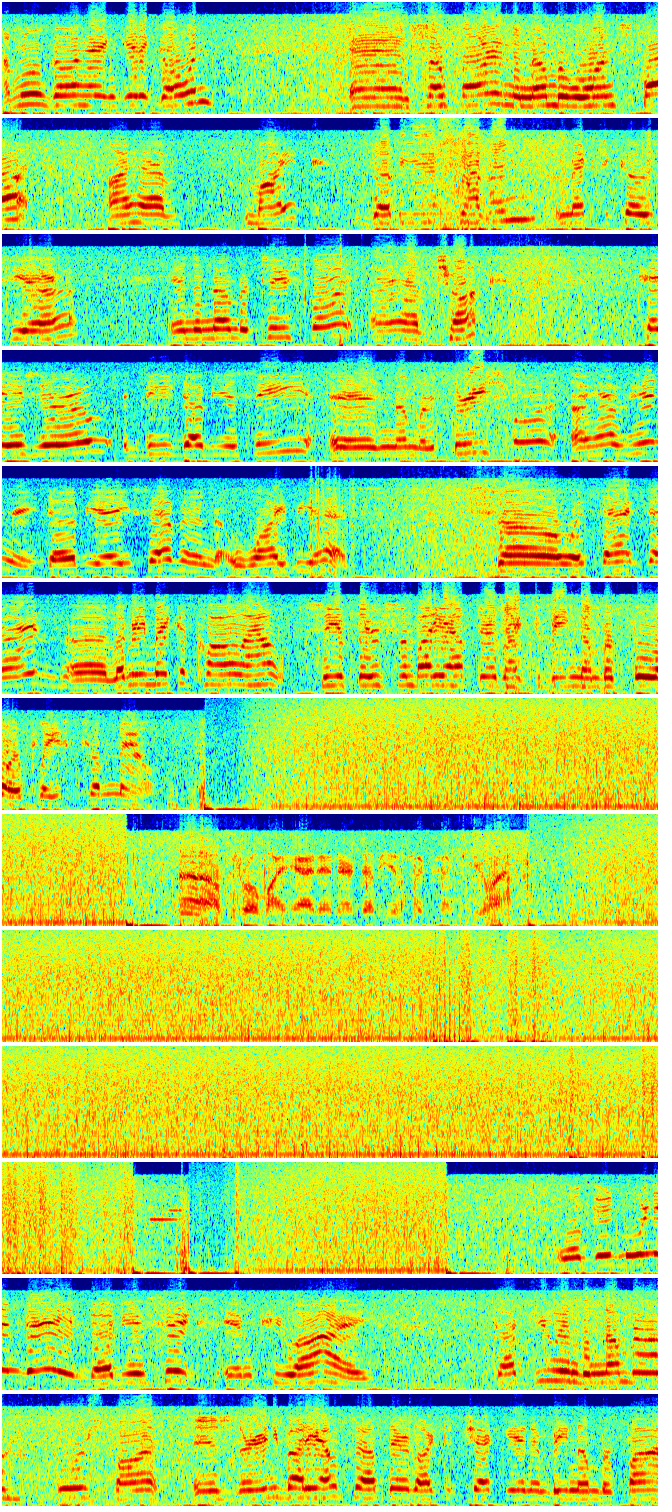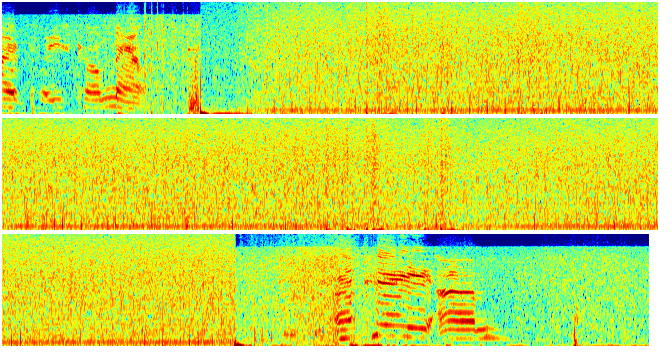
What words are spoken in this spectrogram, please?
I'm going to go ahead and get it going. And so far in the number one spot, I have Mike, W7, Mexico Sierra. In the number two spot, I have Chuck, K0, DWC. In number three spot, I have Henry, WA7, YBS. So with that, guys, uh, let me make a call out, see if there's somebody out there like to be number four. Please come now. I'll throw my head in there, W6MQI. Well, good morning, Dave. W6 MQI. Got you in the number four spot. Is there anybody else out there like to check in and be number five? Please come now. Okay, um,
